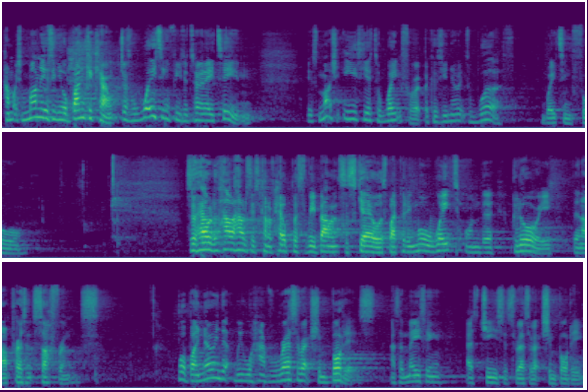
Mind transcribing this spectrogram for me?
how much money is in your bank account just waiting for you to turn 18, it's much easier to wait for it because you know it's worth waiting for. So, how, how, how does this kind of help us rebalance the scales by putting more weight on the glory than our present sufferings? Well, by knowing that we will have resurrection bodies as amazing as Jesus' resurrection body.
